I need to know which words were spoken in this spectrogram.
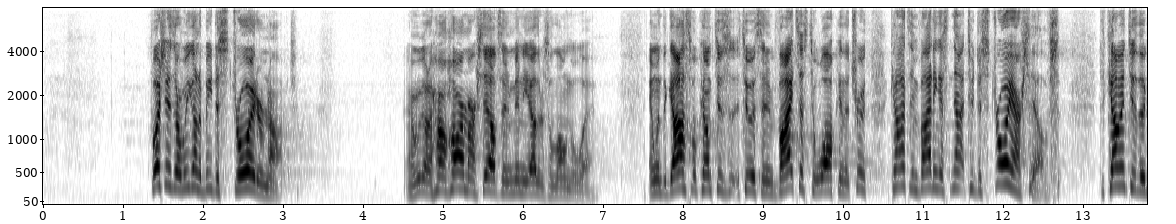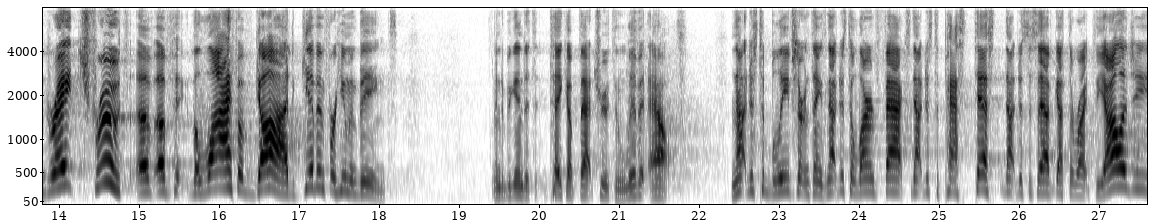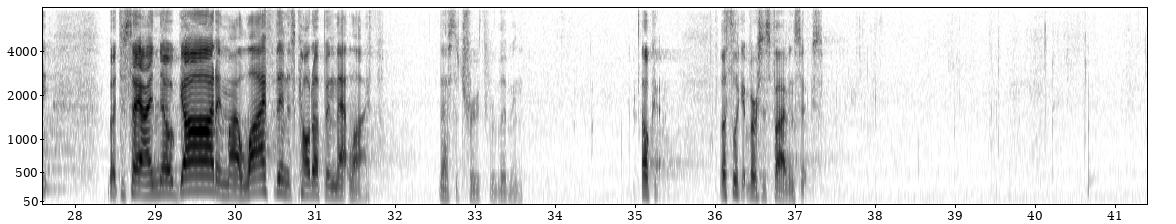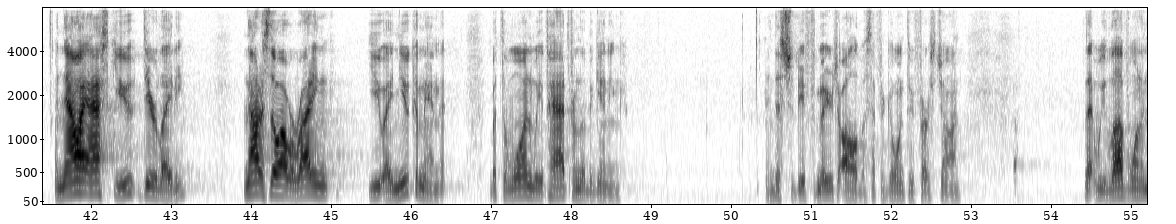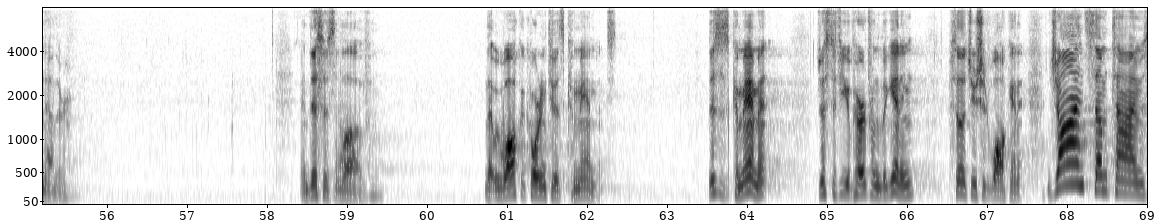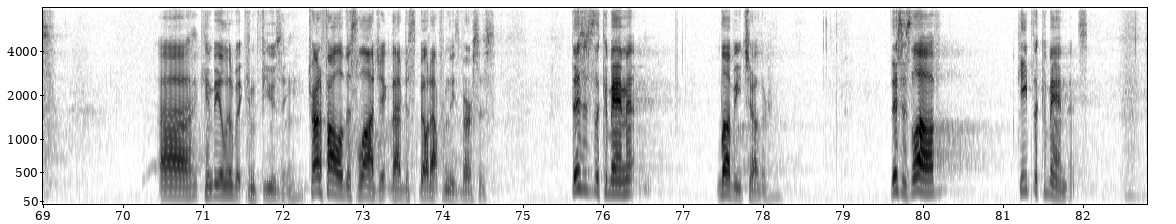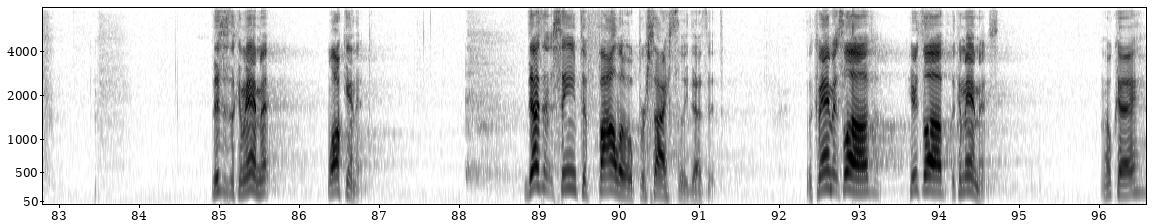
question is, are we going to be destroyed or not? And we're going to harm ourselves and many others along the way. And when the gospel comes to, us and invites us to walk in the truth, God's inviting us not to destroy ourselves, to come into the great truth of, of the life of God given for human beings, and to begin to t- take up that truth and live it out. Not just to believe certain things, not just to learn facts, not just to pass tests, not just to say I've got the right theology, but to say I know God and my life then is caught up in that life. That's the truth we're living. Okay, let's look at verses 5 and 6. And now I ask you, dear lady, not as though I were writing you a new commandment, but the one we've had from the beginning and this should be familiar to all of us after going through 1 John, that we love one another. And this is love, that we walk according to his commandments. This is a commandment, just if you've heard from the beginning, so that you should walk in it. John sometimes uh, can be a little bit confusing. Try to follow this logic that I've just spelled out from these verses. This is the commandment love each other. This is love, keep the commandments. This is the commandment, walk in it. Doesn't seem to follow precisely, does it? The commandment's love. Here's love, the commandments. Okay,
